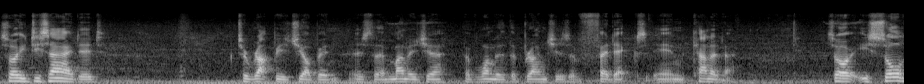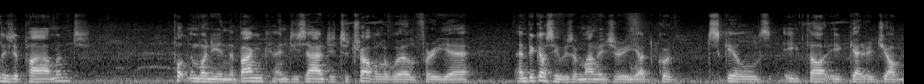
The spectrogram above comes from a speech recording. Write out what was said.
So he decided to wrap his job in as the manager of one of the branches of FedEx in Canada. So he sold his apartment, put the money in the bank and decided to travel the world for a year. And because he was a manager, he had good skills, he thought he'd get a job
